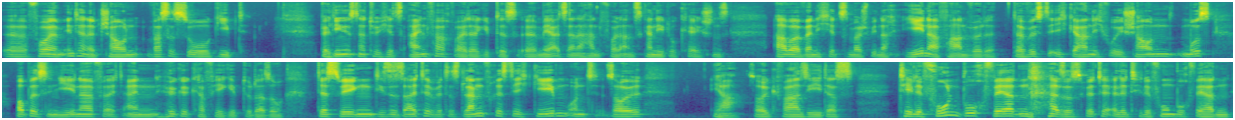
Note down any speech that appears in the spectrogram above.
äh, vorher im Internet schauen, was es so gibt Berlin ist natürlich jetzt einfach, weil da gibt es äh, mehr als eine Handvoll an Scandi-Locations. Aber wenn ich jetzt zum Beispiel nach Jena fahren würde, da wüsste ich gar nicht, wo ich schauen muss, ob es in Jena vielleicht einen Hügge-Café gibt oder so. Deswegen, diese Seite wird es langfristig geben und soll, ja, soll quasi das Telefonbuch werden, also das virtuelle Telefonbuch werden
